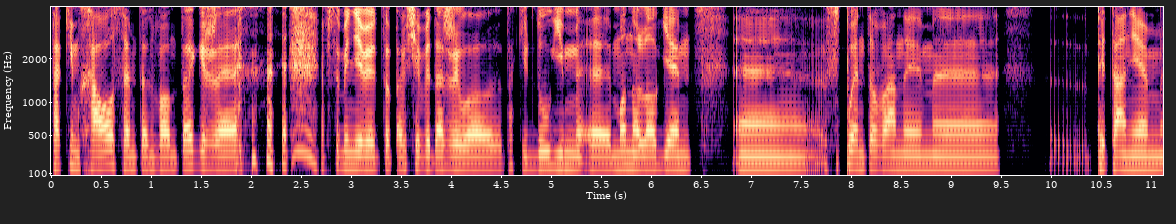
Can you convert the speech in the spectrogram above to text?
takim chaosem ten wątek, że w sumie nie wiem, co tam się wydarzyło, takim długim e, monologiem e, spuentowanym pytaniem,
